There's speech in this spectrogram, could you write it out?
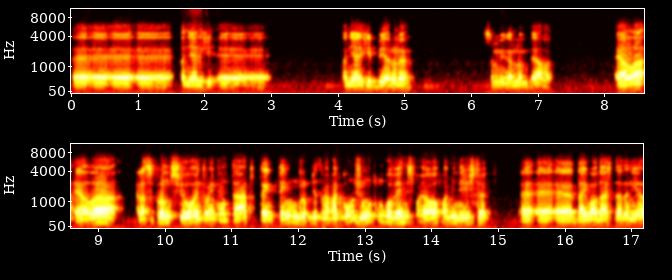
é, é, é, Aniele, é, Aniele Ribeiro, né? Se eu não me engano o nome dela, ela, ela, ela se pronunciou, entrou em contato, tem, tem um grupo de trabalho conjunto com o governo espanhol, com a ministra da Igualdade e Cidadania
